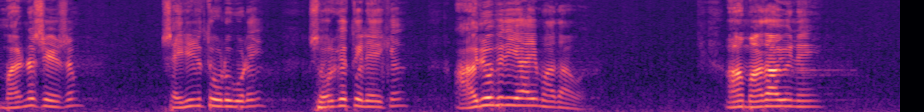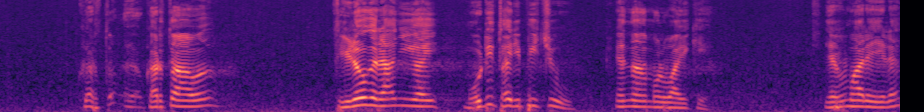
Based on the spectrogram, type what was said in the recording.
മരണശേഷം ശരീരത്തോടുകൂടെ സ്വർഗത്തിലേക്ക് ആരോപിതയായ മാതാവ്. ആ മാതാവിനെ കർത്ത കർത്താവ് ത്രിലോകരാജ്ഞിയായി മുടി ധരിപ്പിച്ചു എന്ന് നമ്മൾ വായിക്കുക. ജപമാലയിൽ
